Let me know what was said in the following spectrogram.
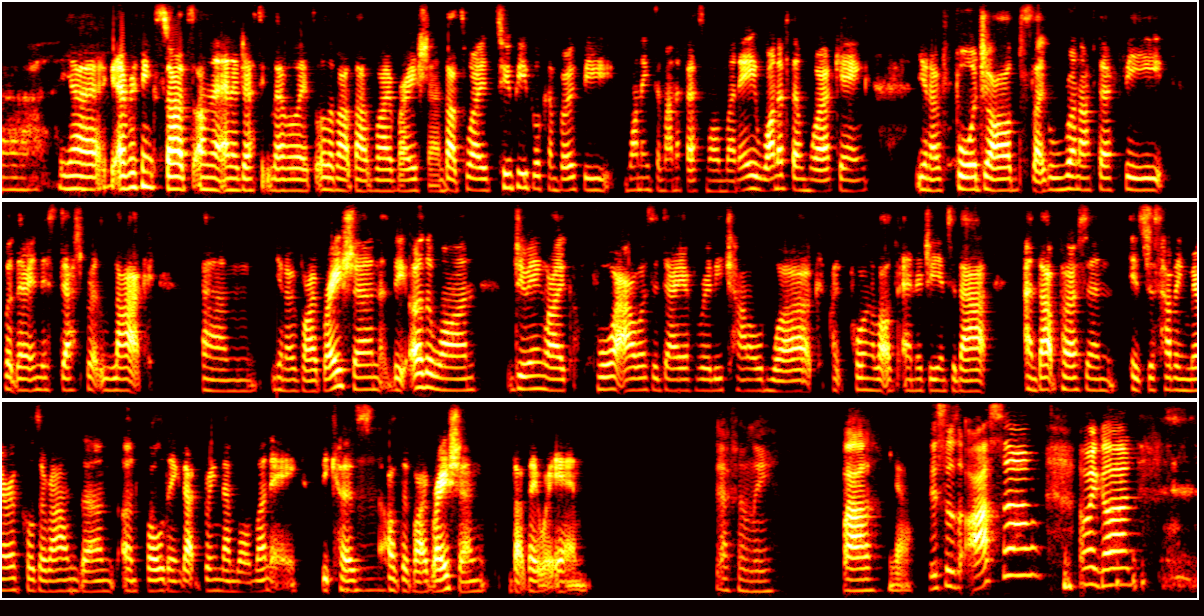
Yeah. yeah, everything starts on the energetic level. It's all about that vibration. That's why two people can both be wanting to manifest more money. One of them working, you know, four jobs, like run off their feet, but they're in this desperate lack um, you know, vibration. The other one doing like four hours a day of really channeled work, like pouring a lot of energy into that and that person is just having miracles around them unfolding that bring them more money because mm-hmm. of the vibration that they were in. Definitely. Wow. Yeah. This was awesome. Oh my god.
